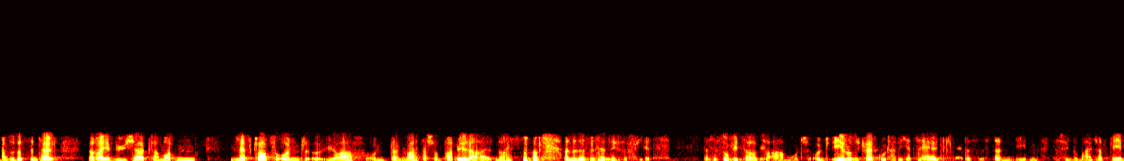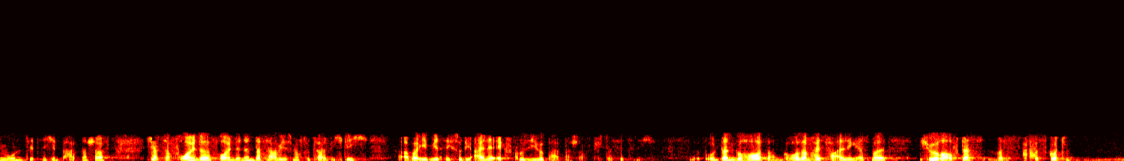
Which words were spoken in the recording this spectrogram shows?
Also das sind halt eine Reihe Bücher, Klamotten, ein Laptop und äh, ja, und dann war es das schon, ein paar Bilder halt. Ne? Also das ist jetzt nicht so viel. Das ist so viel zur, zur Armut. Und Ehelosigkeit, gut, hatte ich erzählt. Das ist dann eben, dass wir in Gemeinschaft leben und jetzt nicht in Partnerschaft. Ich habe zwar Freunde, Freundinnen, das habe ich, ist mir auch total wichtig, aber eben jetzt nicht so die eine exklusive Partnerschaft. Das jetzt nicht. Und dann Gehorsam. Gehorsam heißt vor allen Dingen erstmal, ich höre auf das, was, was Gott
